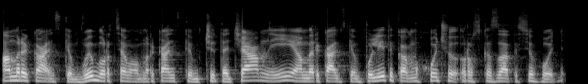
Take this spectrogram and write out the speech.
американським виборцям, американським читачам і американським політикам, хочу розказати сьогодні.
